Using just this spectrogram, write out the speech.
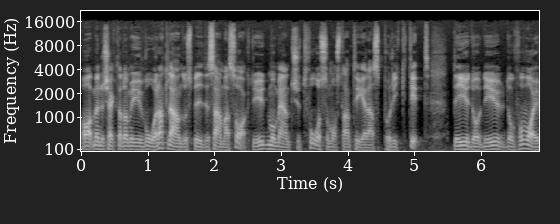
Ja, men ursäkta, de är ju i vårat land och sprider samma sak. Det är ju ett moment 22 som måste hanteras på riktigt. Det är ju, då, det är ju, de får vara i,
